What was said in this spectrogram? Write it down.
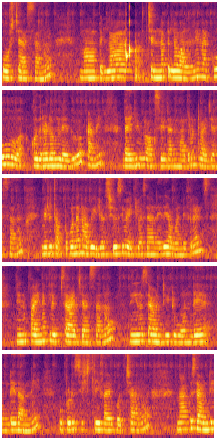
పోస్ట్ చేస్తాను. మా పిల్ల చిన్న పిల్ల వాళ్ళని నాకు కుదరడం లేదు కానీ డైలీ బ్లాగ్స్ చేయడానికి మాత్రం ట్రై చేస్తాను. మీరు తప్పకుండా నా వీడియోస్ చూసి వెయిట్ లాస్ అనేది అవ్వండి ఫ్రెండ్స్. నేను పైన క్లిప్స్ యాడ్ చేస్తాను. నేను సెవెంటీ టూ ఉండే ఉండేదాన్ని. ఇప్పుడు సిక్స్టీ ఫైవ్కి వచ్చాను. నాకు సెవెంటీ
